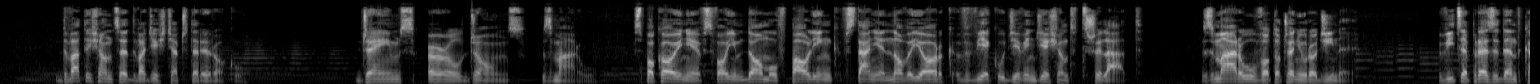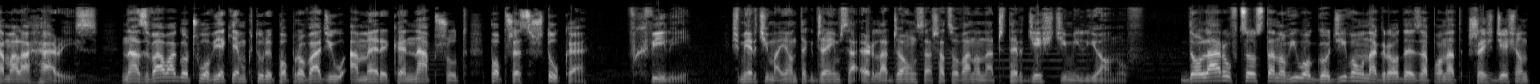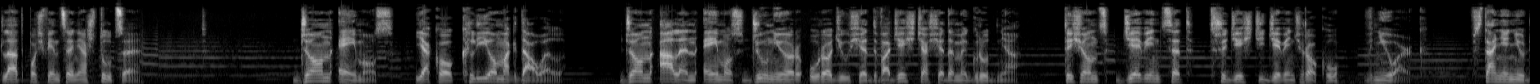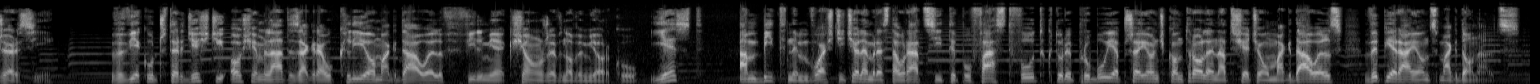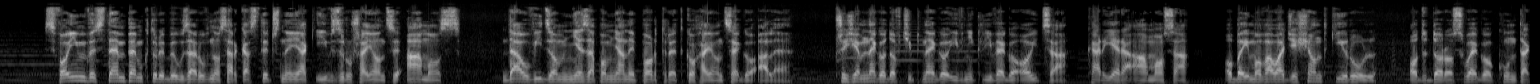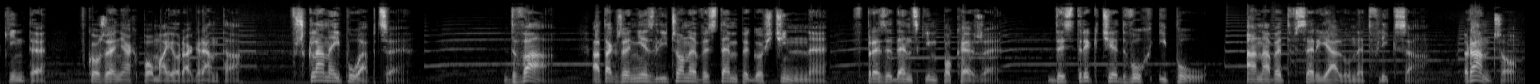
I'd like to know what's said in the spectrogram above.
2024 roku. James Earl Jones zmarł. Spokojnie w swoim domu w Pauling w stanie Nowy Jork w wieku 93 lat. Zmarł w otoczeniu rodziny. Wiceprezydent Kamala Harris nazwała go człowiekiem, który poprowadził Amerykę naprzód poprzez sztukę. W chwili śmierci majątek Jamesa Earla Jonesa szacowano na 40 milionów dolarów, co stanowiło godziwą nagrodę za ponad 60 lat poświęcenia sztuce. John Amos jako Cleo McDowell. John Allen Amos Jr. urodził się 27 grudnia 1939 roku w Newark, w stanie New Jersey. W wieku 48 lat zagrał Cleo McDowell w filmie Książę w Nowym Jorku. Jest ambitnym właścicielem restauracji typu fast food, który próbuje przejąć kontrolę nad siecią McDowell's, wypierając McDonald's. Swoim występem, który był zarówno sarkastyczny, jak i wzruszający Amos, dał widzom niezapomniany portret kochającego, ale przyziemnego, dowcipnego i wnikliwego ojca. Kariera Amosa obejmowała dziesiątki ról, od dorosłego Kunta Kinte w korzeniach po Majora Granta, w Szklanej Pułapce. Dwa, a także niezliczone występy gościnne w prezydenckim pokerze, Dystrykcie dwóch i pół, a nawet w serialu Netflixa. Rancho.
